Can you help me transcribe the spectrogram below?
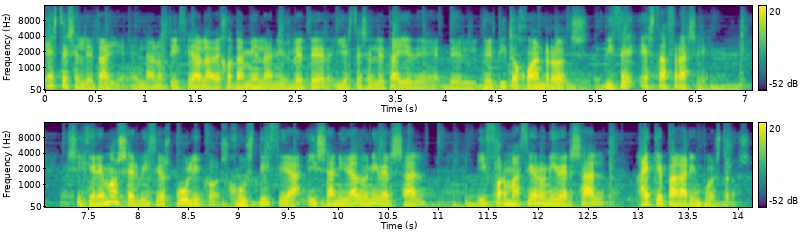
Este es el detalle. En la noticia la dejo también en la newsletter y este es el detalle del, del Tito Juan Roch. Dice esta frase. Si queremos servicios públicos, justicia y sanidad universal y formación universal, hay que pagar impuestos.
